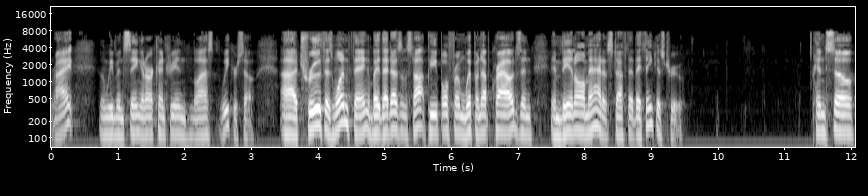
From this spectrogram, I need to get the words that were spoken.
right? And we've been seeing in our country in the last week or so. Uh, truth is one thing, but that doesn't stop people from whipping up crowds and and being all mad at stuff that they think is true. And so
